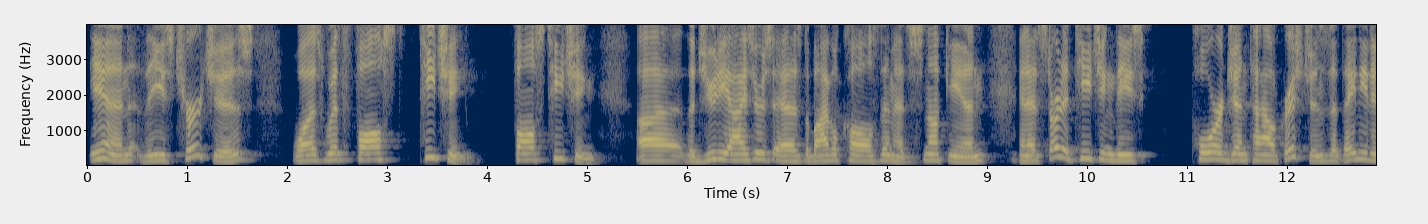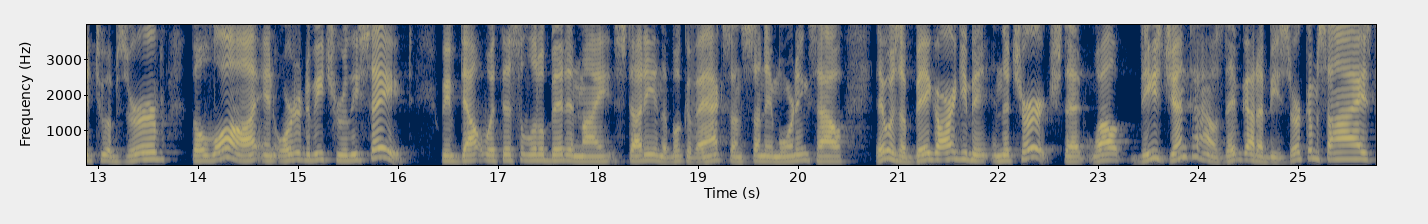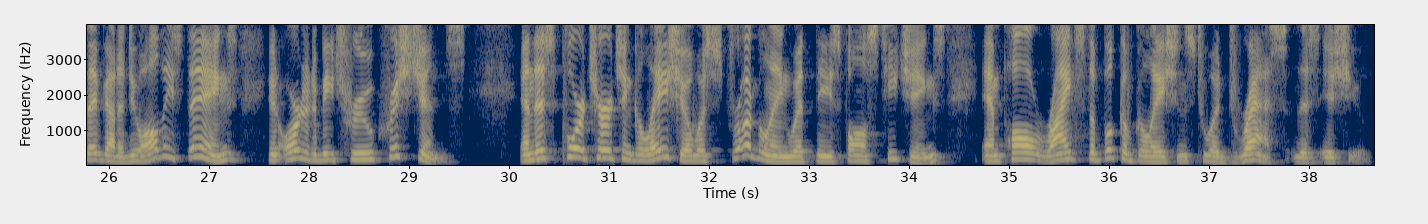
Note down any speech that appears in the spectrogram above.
in these churches was with false teaching. False teaching. Uh, the Judaizers, as the Bible calls them, had snuck in and had started teaching these poor Gentile Christians that they needed to observe the law in order to be truly saved. We've dealt with this a little bit in my study in the book of Acts on Sunday mornings, how there was a big argument in the church that, well, these Gentiles, they've got to be circumcised, they've got to do all these things in order to be true Christians. And this poor church in Galatia was struggling with these false teachings, and Paul writes the book of Galatians to address this issue.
